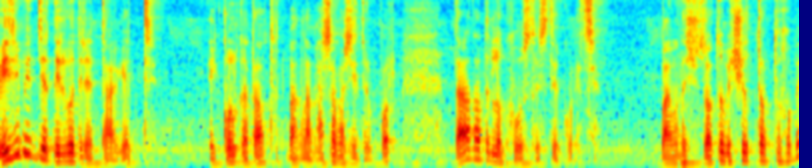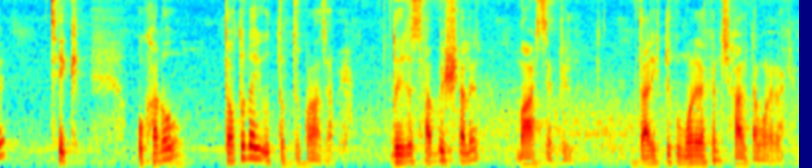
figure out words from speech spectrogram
বিজেপির যে দীর্ঘদিনের টার্গেট এই কলকাতা অর্থাৎ বাংলা ভাষাভাষীদের উপর, তারা তাদের লক্ষ্যবস্তু স্থির করেছে। বাংলাদেশ যত বেশি উত্তপ্ত হবে, ঠিক ওখানেও ততটাই উত্তপ্ত করা যাবে। দু হাজার ছাব্বিশ সালের মার্চ, এপ্রিল তারিখটুকু মনে রাখেন, সালটা মনে রাখেন।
